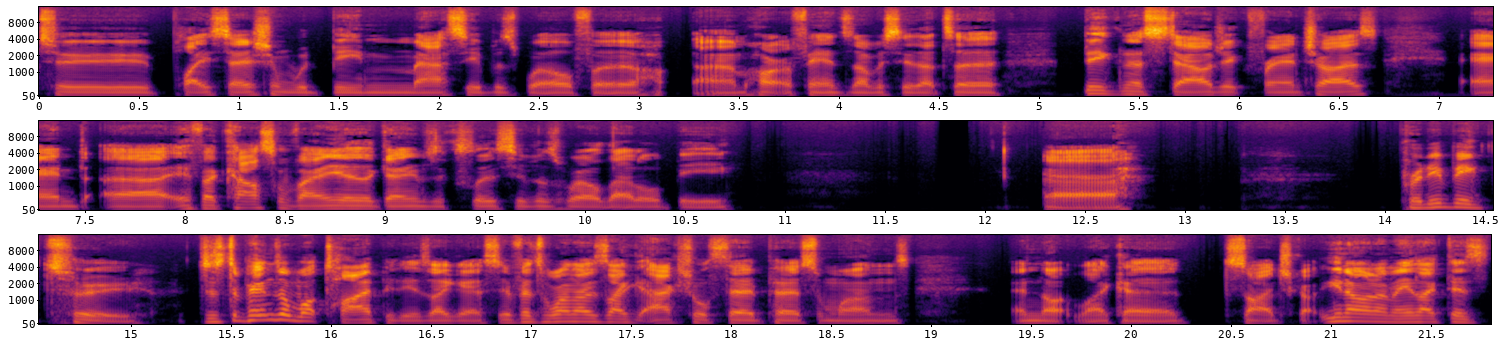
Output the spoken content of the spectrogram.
to PlayStation would be massive as well for um, horror fans. And obviously, that's a big nostalgic franchise. And uh, if a Castlevania game's exclusive as well, that'll be uh, pretty big too. Just depends on what type it is, I guess. If it's one of those like actual third person ones and not like a side scroll, you know what I mean? Like there's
